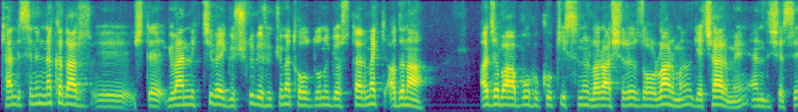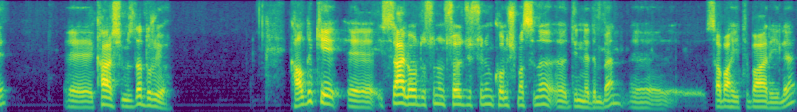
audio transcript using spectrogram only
kendisinin ne kadar e, işte güvenlikçi ve güçlü bir hükümet olduğunu göstermek adına acaba bu hukuki sınırları aşırı zorlar mı, geçer mi endişesi e, karşımızda duruyor. Kaldı ki e, İsrail ordusunun sözcüsünün konuşmasını e, dinledim ben e, sabah itibariyle.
